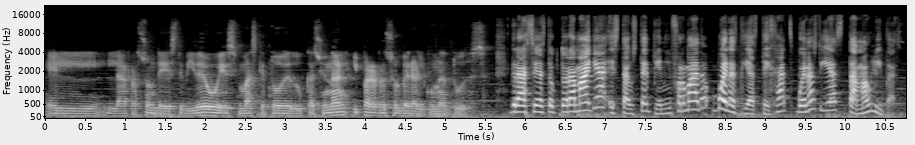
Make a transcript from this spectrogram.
la razón de este video es más que todo educacional y para resolver algunas dudas. Gracias, doctora Maya. Está usted bien informado. Buenos días, Texas. Buenos días, Tamaulipas.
